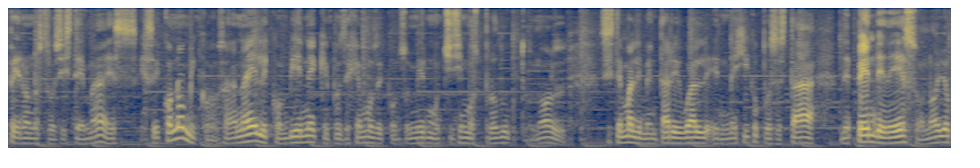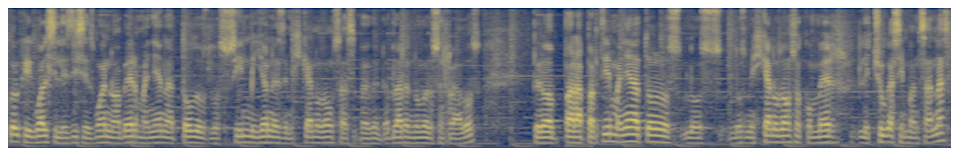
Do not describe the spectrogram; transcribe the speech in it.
Pero nuestro sistema es, es, económico, o sea, a nadie le conviene que pues dejemos de consumir muchísimos productos, ¿no? El sistema alimentario igual en México pues está, depende de eso, ¿no? Yo creo que igual si les dices, bueno, a ver, mañana todos los 100 millones de mexicanos vamos a hablar en números cerrados, pero para partir de mañana todos los, los, mexicanos vamos a comer lechugas y manzanas,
